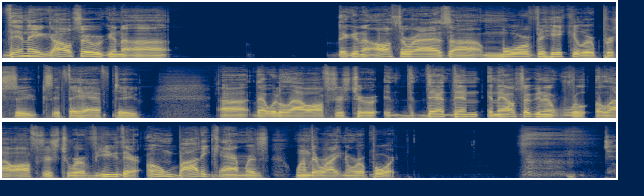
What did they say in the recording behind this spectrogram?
Then they also are going to uh, they're going to authorize uh, more vehicular pursuits if they have to. Uh, that would allow officers to then and they're also going to re- allow officers to review their own body cameras when they're writing a report.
